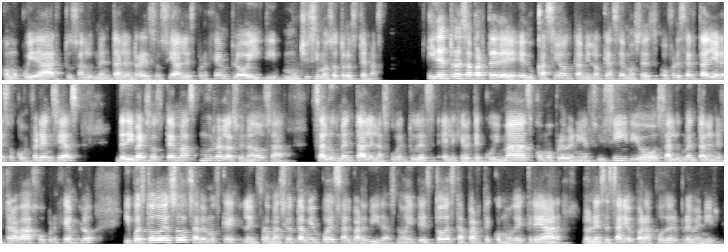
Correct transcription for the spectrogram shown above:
cómo cuidar tu salud mental en redes sociales, por ejemplo, y muchísimos otros temas. Y dentro de esa parte de educación, también lo que hacemos es ofrecer talleres o conferencias de diversos temas muy relacionados a salud mental en las juventudes LGBTQI, cómo prevenir el suicidio, salud mental en el trabajo, por ejemplo. Y pues todo eso sabemos que la información también puede salvar vidas, ¿no? Y es toda esta parte como de crear lo necesario para poder prevenir.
